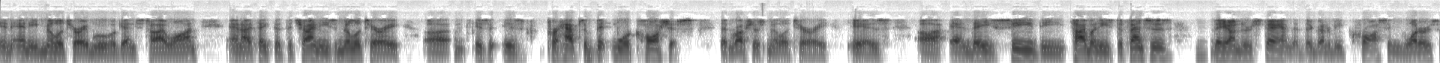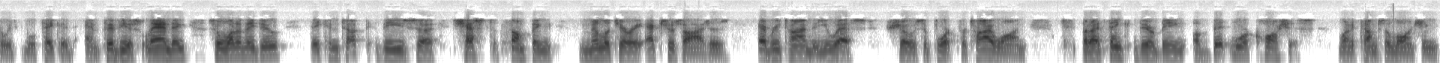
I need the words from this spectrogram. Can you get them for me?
in any military move against Taiwan, and I think that the Chinese military uh, is is perhaps a bit more cautious than Russia's military is, uh, and they see the Taiwanese defenses they understand that they're going to be crossing water, so it will take an amphibious landing. So what do they do? They conduct these uh, chest thumping military exercises every time the U.S. shows support for Taiwan. But I think they're being a bit more cautious when it comes to launching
